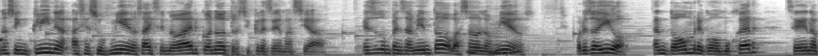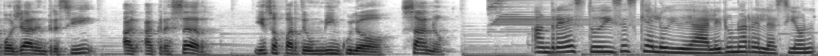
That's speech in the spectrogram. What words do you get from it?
No se inclina hacia sus miedos, ay, se me va a ir con otro si crece demasiado. Eso es un pensamiento basado en los miedos. Por eso digo, tanto hombre como mujer se deben apoyar entre sí a, crecer. Y eso es parte de un vínculo sano. Andrés, tú dices que lo ideal en una relación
